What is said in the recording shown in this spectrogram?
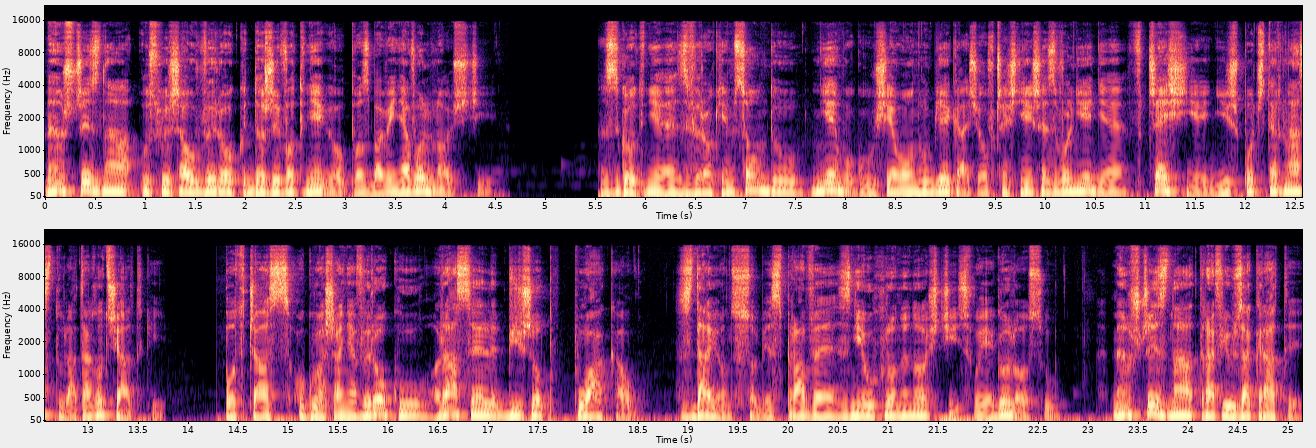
Mężczyzna usłyszał wyrok dożywotniego pozbawienia wolności. Zgodnie z wyrokiem sądu nie mógł się on ubiegać o wcześniejsze zwolnienie wcześniej niż po 14 latach odsiadki. Podczas ogłaszania wyroku Russell Bishop płakał, zdając sobie sprawę z nieuchronności swojego losu. Mężczyzna trafił za kraty,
